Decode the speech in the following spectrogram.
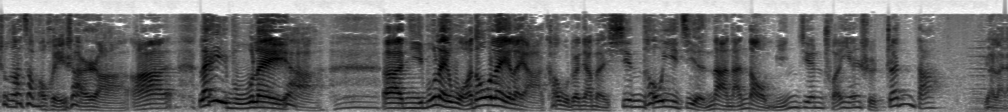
这怎么回事儿啊？啊，累不累呀？啊你不累，我都累了呀！考古专家们心头一紧呐，难道民间传言是真的？原来，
